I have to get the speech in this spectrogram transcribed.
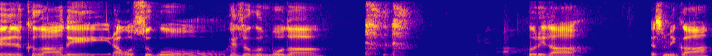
It is cloudy 라고 쓰고 해석은 뭐다? 흐리다. 됐습니까?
